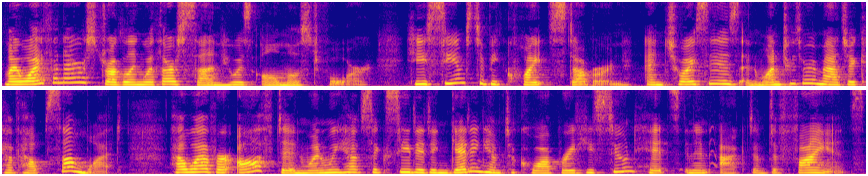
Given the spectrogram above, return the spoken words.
My wife and I are struggling with our son who is almost four. He seems to be quite stubborn, and choices and one, two, three magic have helped somewhat. However, often when we have succeeded in getting him to cooperate, he soon hits in an act of defiance.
